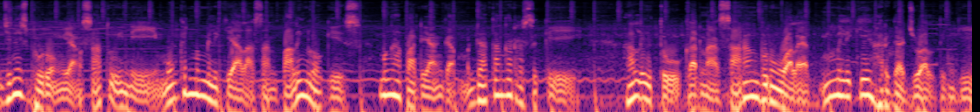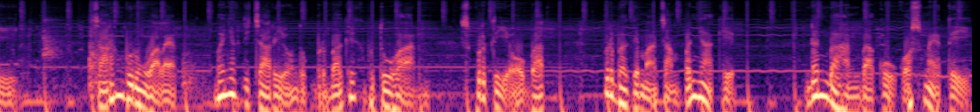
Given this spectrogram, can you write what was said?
Jenis burung yang satu ini mungkin memiliki alasan paling logis mengapa dianggap mendatangkan rezeki. Hal itu karena sarang burung walet memiliki harga jual tinggi. Sarang burung walet banyak dicari untuk berbagai kebutuhan seperti obat, berbagai macam penyakit, dan bahan baku kosmetik.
